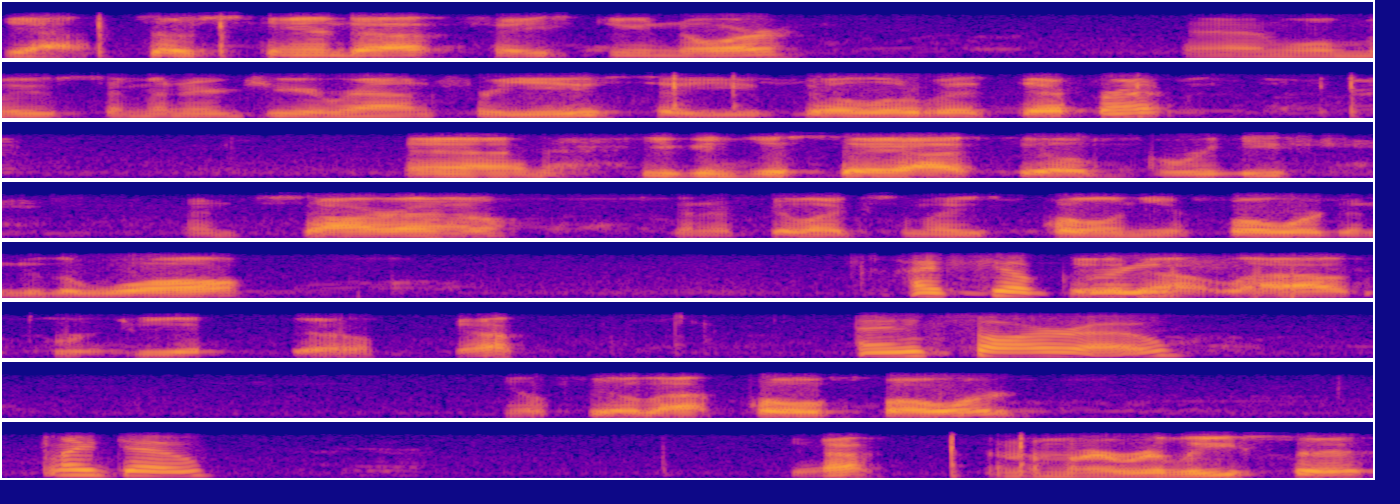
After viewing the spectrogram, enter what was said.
Yeah. So stand up, face due north, and we'll move some energy around for you so you feel a little bit different. And you can just say, I feel grief and sorrow. It's going to feel like somebody's pulling you forward into the wall. I feel Say grief it out loud. Radio. Go. Yep. and sorrow. You'll feel that pull forward. I do. Yep. And I'm going to release it,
